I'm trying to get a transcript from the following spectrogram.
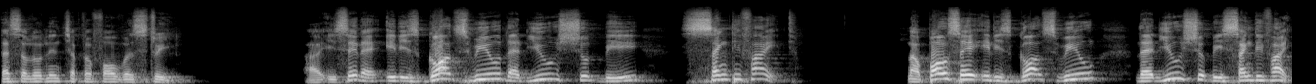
thessalonians chapter 4 verse 3 uh, it said that it is god's will that you should be sanctified now paul said it is god's will that you should be sanctified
